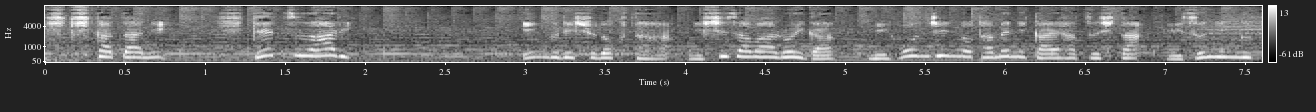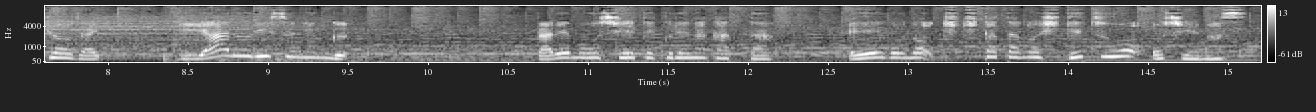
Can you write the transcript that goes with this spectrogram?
聞き方に秘訣ありイングリッシュドクター西澤ロイが日本人のために開発したリスニング教材リアルリスニング誰も教えてくれなかった英語の聞き方の秘訣を教えます。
